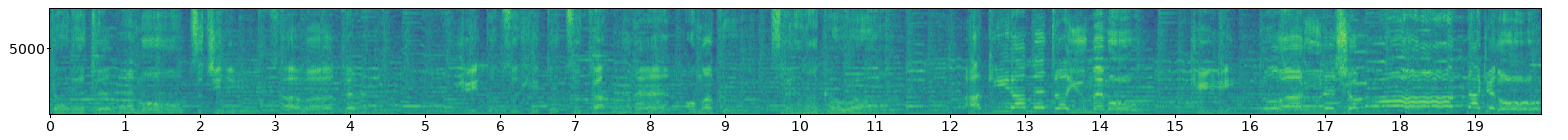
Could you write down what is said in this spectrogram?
に打たれても土に触って一つ一つ種をまく背中は諦めた夢もきっとあるでしょうだけど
